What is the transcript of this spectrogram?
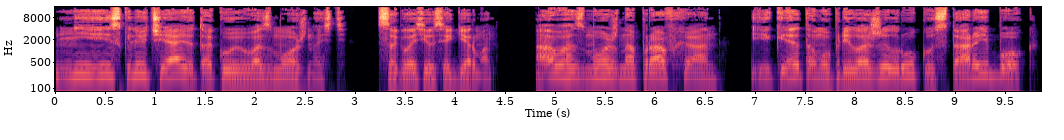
«Не исключаю такую возможность», — согласился Герман. А возможно, прав хан, и к этому приложил руку старый бог.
